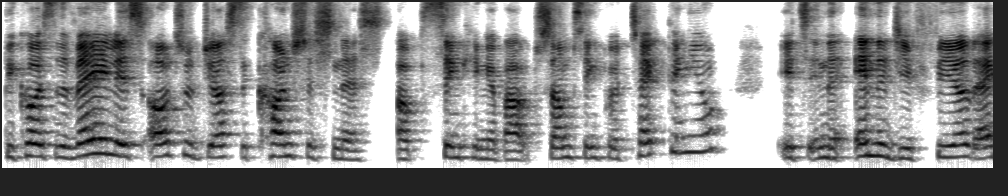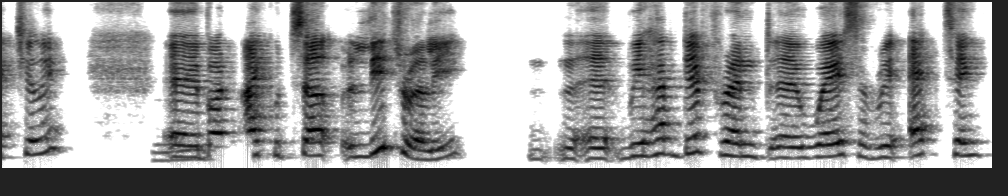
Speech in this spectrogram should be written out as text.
because the veil is also just the consciousness of thinking about something protecting you. It's in the energy field, actually. Mm. Uh, but I could tell literally, uh, we have different uh, ways of reacting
